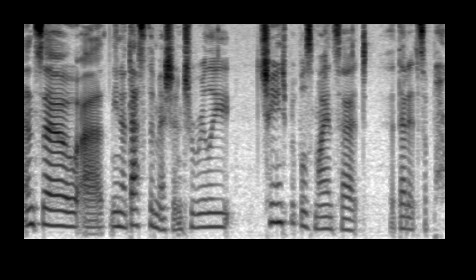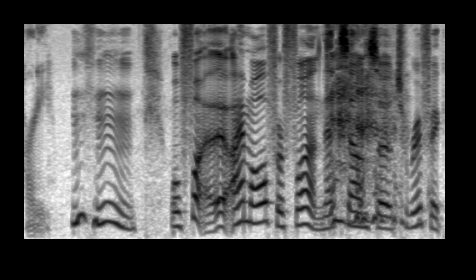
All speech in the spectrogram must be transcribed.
And so, uh, you know, that's the mission to really change people's mindset that it's a party. Hmm. Well, fun. Uh, I'm all for fun. That sounds uh, terrific.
